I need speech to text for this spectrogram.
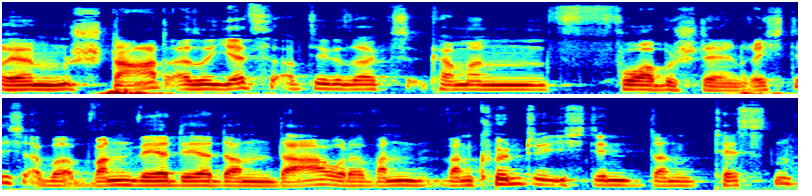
Ähm, Start, also jetzt habt ihr gesagt, kann man vorbestellen, richtig? Aber wann wäre der dann da oder wann, wann könnte ich den dann testen?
